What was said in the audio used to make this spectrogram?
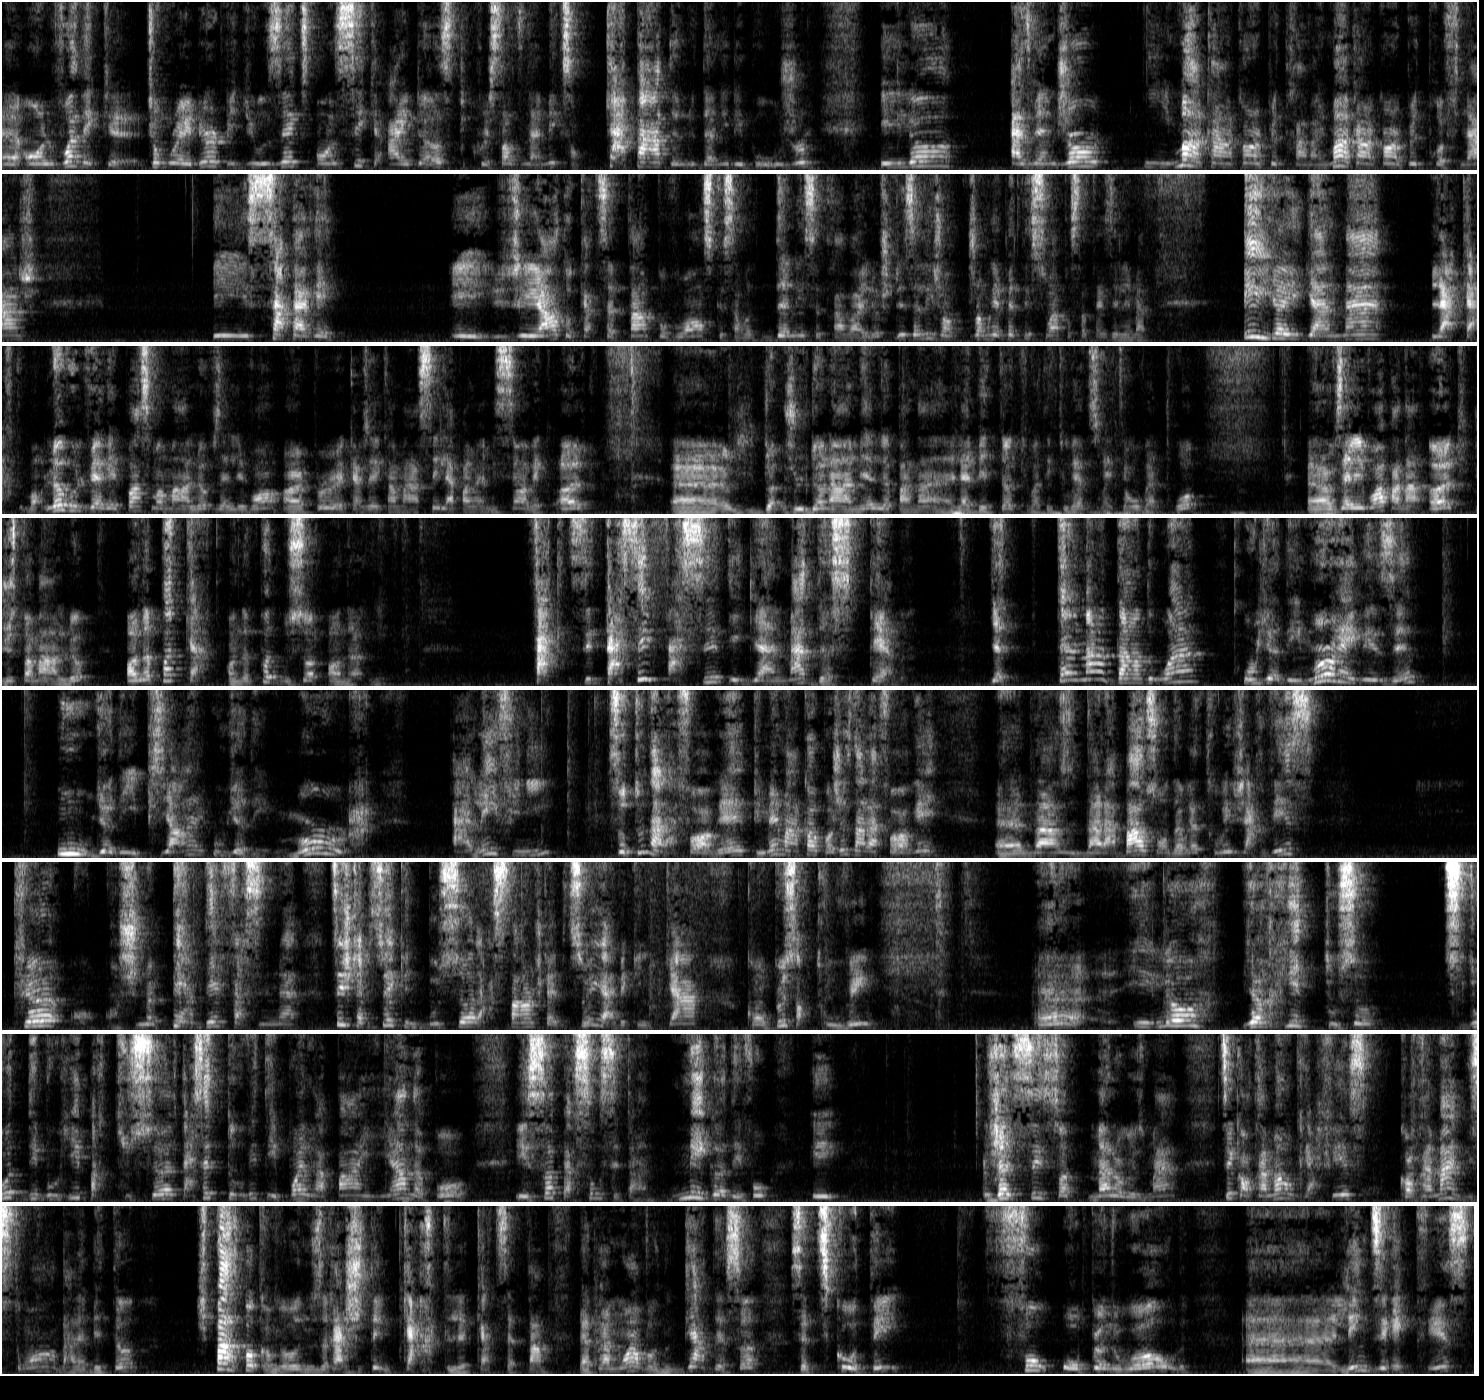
Euh, on le voit avec euh, Tomb Raider puis Deus Ex, on le sait que Eidos puis Crystal Dynamics sont capables de nous donner des beaux jeux. Et là, Avenger, il manque encore un peu de travail, il manque encore un peu de profinage. Et ça paraît. Et j'ai hâte au 4 septembre pour voir ce que ça va donner ce travail-là. Je suis désolé, je vais, me répéter souvent pour certains éléments. Et il y a également la carte. Bon, là, vous ne le verrez pas à ce moment-là. Vous allez voir un peu quand j'ai commencé la première mission avec Hulk. Euh, je, le donne en mille pendant la bêta qui va être ouverte du 21 au 23. Euh, vous allez voir pendant Hulk, justement là, on n'a pas de carte, on n'a pas de boussole, on n'a rien. Fait c'est assez facile également de se perdre. Il y a tellement d'endroits où il y a des murs invisibles, où il y a des pierres, où il y a des murs à l'infini. surtout dans la forêt, puis même encore, pas juste dans la forêt, euh, dans, dans, la base où on devrait trouver Jarvis, que je me perdais facilement. Tu sais, je suis habitué avec une boussole à star, je suis habitué avec une carte qu'on peut se retrouver. Euh, et là, il n'y a rien de tout ça. Tu dois te débrouiller par tout seul. Tu essaies de trouver tes points de repère. Il n'y en a pas. Et ça, perso, c'est un méga défaut. Et je le sais, ça, malheureusement. Tu sais, contrairement au graphisme, contrairement à l'histoire dans la bêta, je pense pas qu'on va nous rajouter une carte le 4 septembre. D'après moi, on va nous garder ça, ce petit côté faux open world, euh, ligne directrice,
